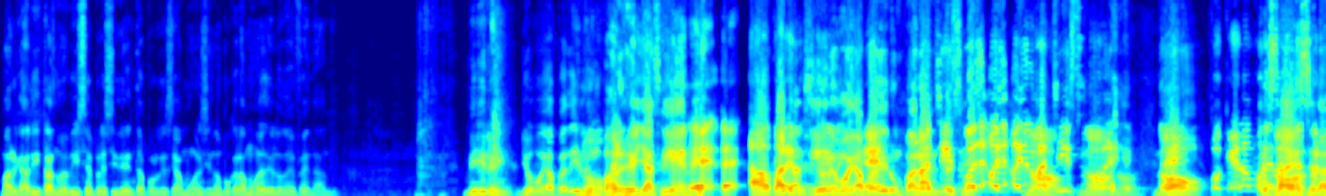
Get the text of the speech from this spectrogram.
Margarita no es vicepresidenta porque sea mujer, sino porque la mujer de Leonel Fernández. Miren, yo voy a pedirle No, un porque paréntisis. ella tiene- Eh, eh, ah, Porque ella paréntesis. tiene- Yo le voy a pedir Eh, un paréntesis. machismo, oye, oye, oye el No, machismo. no, de- no, no. Eh, porque la mujer Esa no, es la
